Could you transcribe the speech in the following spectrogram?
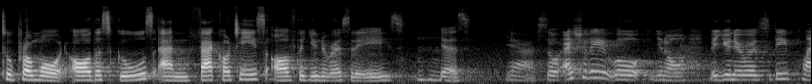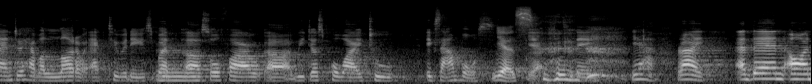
to promote all the schools and faculties of the universities. Yes. Yeah, so actually, well, you know, the university plan to have a lot of activities, but uh, so far uh, we just provide two examples. Yes. Yeah, today. yeah, right. And then on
